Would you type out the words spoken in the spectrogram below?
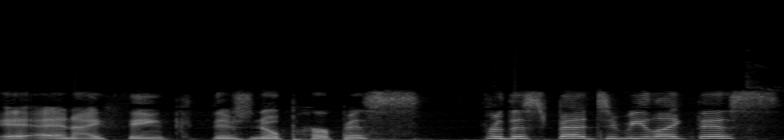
and I think there's no purpose for this bed to be like this.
